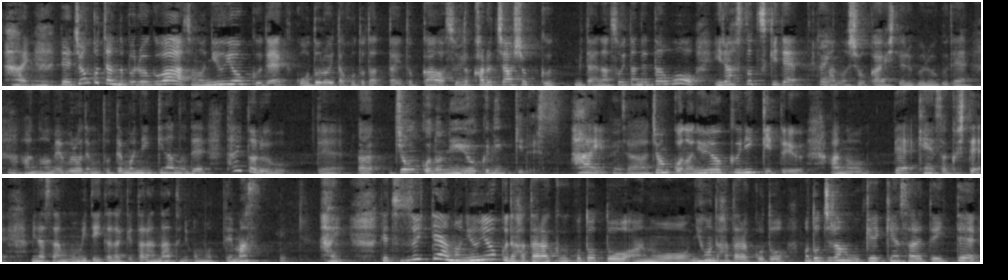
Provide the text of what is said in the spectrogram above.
今はい、うん。でジョンコちゃんのブログはそのニューヨークでこう驚いたことだったりとかそういったカルチャーショックみたいな、そういったネタをイラスト付きで、はい。あの紹介しているブログで、うん。あのアメブロでもとても人気なのでタイトルであジョン子のニューヨーク日記です。はい、はい。じゃあ「ジョンコのニューヨーク日記」というあので検索して皆さんも見ていただけたらなと思ってます、はい、で続いてあのニューヨークで働くこととあの日本で働くこと、まあ、どちらもご経験されていて、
